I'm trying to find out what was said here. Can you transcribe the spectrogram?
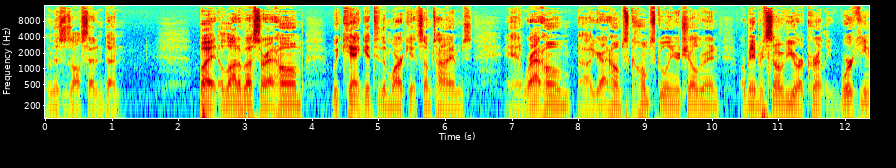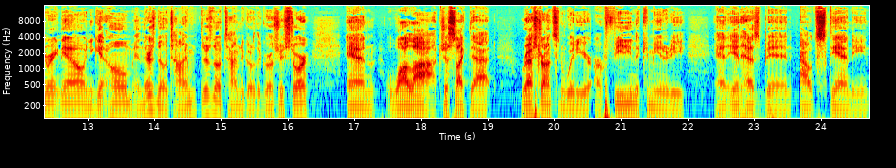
when this is all said and done. But a lot of us are at home. We can't get to the market sometimes, and we're at home. Uh, you're at home homeschooling your children, or maybe some of you are currently working right now, and you get home and there's no time. There's no time to go to the grocery store, and voila, just like that, restaurants in Whittier are feeding the community, and it has been outstanding.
